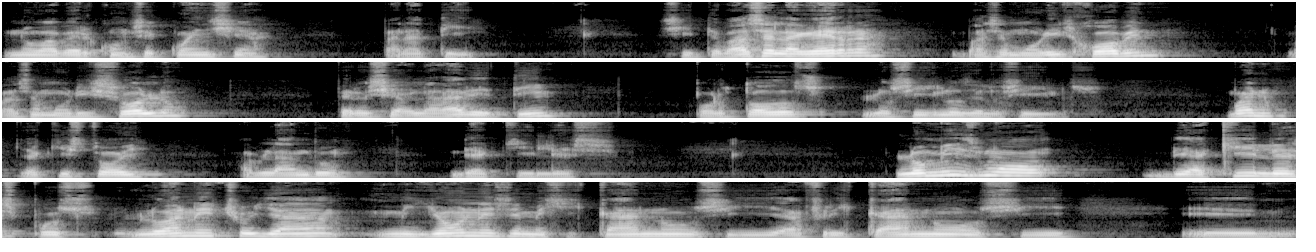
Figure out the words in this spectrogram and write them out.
No va a haber consecuencia para ti. Si te vas a la guerra, vas a morir joven, vas a morir solo, pero se hablará de ti por todos los siglos de los siglos. Bueno, y aquí estoy hablando de Aquiles. Lo mismo de Aquiles, pues lo han hecho ya millones de mexicanos y africanos y eh,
